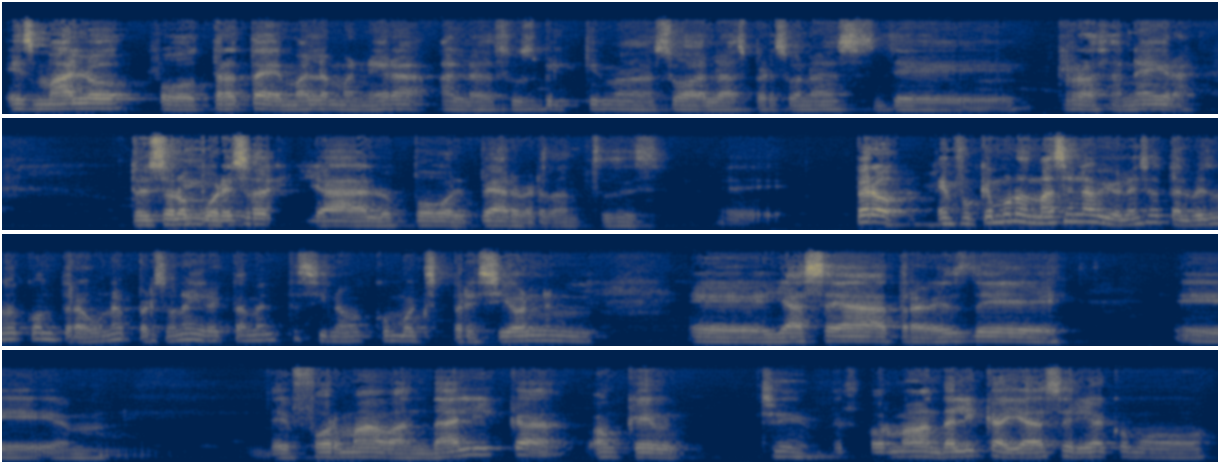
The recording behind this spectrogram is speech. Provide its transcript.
es malo o trata de mala manera a sus víctimas o a las personas de raza negra. Entonces, solo por eso ya lo puedo golpear, ¿verdad? Entonces, eh, pero enfoquémonos más en la violencia, tal vez no contra una persona directamente, sino como expresión, eh, ya sea a través de de forma vandálica, aunque de forma vandálica ya sería como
